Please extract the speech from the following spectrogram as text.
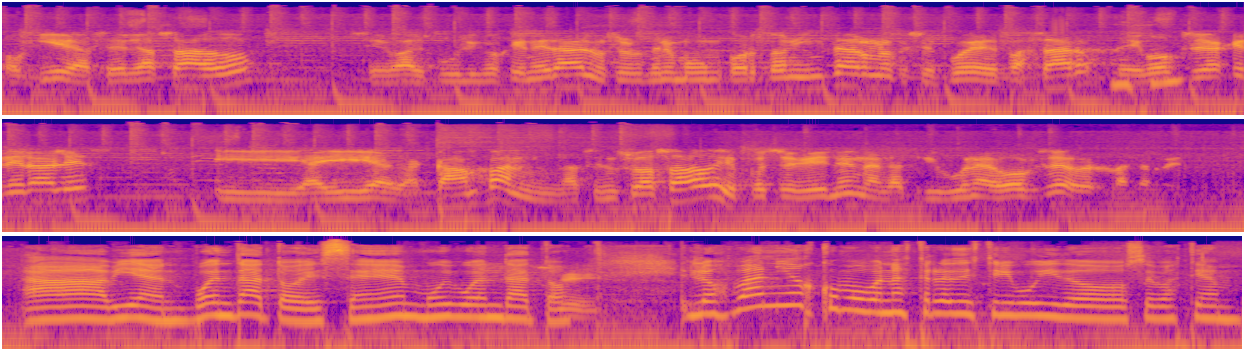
o quiera hacer asado, se va al público general. Nosotros tenemos un portón interno que se puede pasar de boxes a generales y ahí acampan, hacen su asado y después se vienen a la tribuna de boxe a ver la carrera. Ah, bien, buen dato ese, ¿eh? muy buen dato. Sí. ¿Los baños cómo van a estar distribuidos, Sebastián?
